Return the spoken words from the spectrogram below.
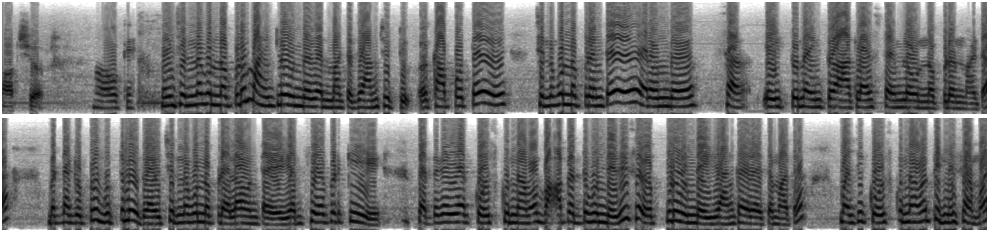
నాట్ షూర్ ఓకే. నేను చిన్నగా ఉన్నప్పుడు మా ఇంట్లో ఉండేది అనమాట జామ చెట్టు. కాకపోతే చిన్నగా ఉన్నప్పుడు అంటే అరౌండ్ ఎయిత్ నైన్త్ ఆ క్లాస్ టైంలో ఉన్నప్పుడు అన్నమాట బట్ నాకు ఎప్పుడు గుర్తులేదు. అవి చిన్నగా ఉన్నప్పుడు ఎలా ఉంటాయి? ఎంతసేపటికి పెద్దగా అయ్యాక కోసుకున్నామా బాగా పెద్దగా ఉండేది. సో ఎప్పుడు ఉండేవి జాంకాయలు అయితే మాత్రం మంచిగా కోసుకున్నామో తినేసామా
